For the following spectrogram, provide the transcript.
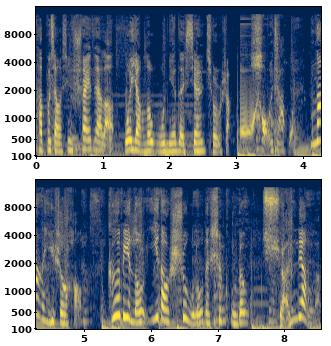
他不小心摔在了我养了五年的仙人球上。好家伙，那一声好，隔壁楼一到十五楼的声控灯全亮了。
